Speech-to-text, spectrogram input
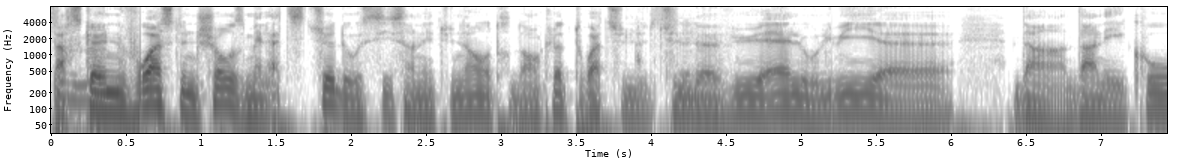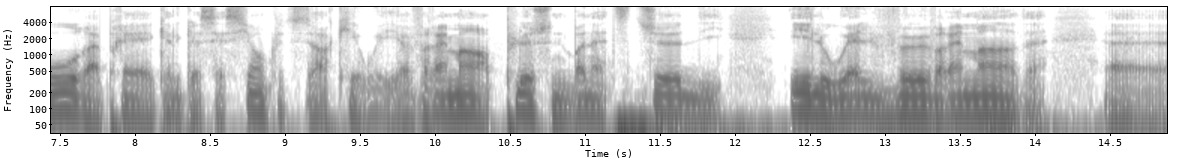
Parce qu'une voix, c'est une chose, mais l'attitude aussi, c'en est une autre. Donc là, toi, tu, tu l'as vu, elle ou lui, euh, dans, dans les cours, après quelques sessions, puis tu dis, OK, oui, il y a vraiment en plus une bonne attitude. Il, il ou elle veut vraiment euh,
